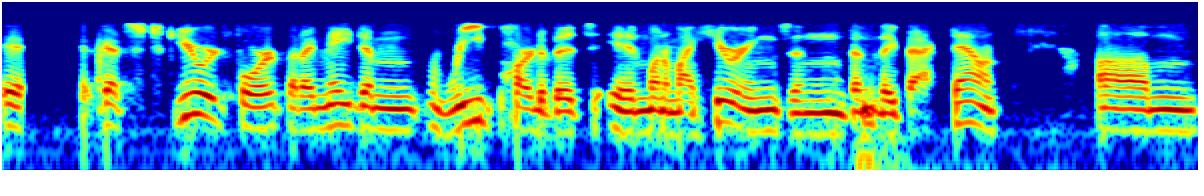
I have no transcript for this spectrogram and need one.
eh, I got skewered for it, but I made them read part of it in one of my hearings, and then they backed down. Um,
